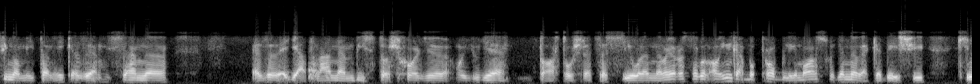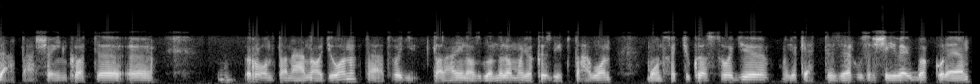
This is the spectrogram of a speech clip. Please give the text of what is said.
finomítanék ezen, hiszen ez egyáltalán nem biztos, hogy, hogy ugye tartós recesszió lenne Magyarországon. Inkább a probléma az, hogy a növekedési kilátásainkat rontaná nagyon, tehát hogy talán én azt gondolom, hogy a középtávon mondhatjuk azt, hogy, hogy a 2020-as években akkor olyan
